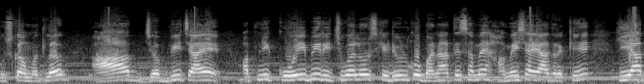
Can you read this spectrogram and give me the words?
उसका मतलब आप जब भी चाहे, अपनी कोई भी रिचुअल और शेड्यूल को बनाते समय हमेशा याद रखें कि आप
